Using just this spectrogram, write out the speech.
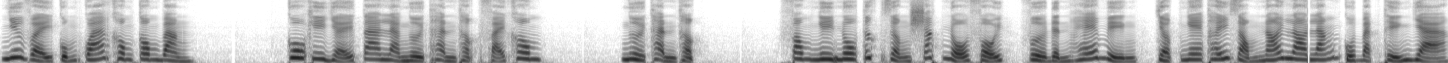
Như vậy cũng quá không công bằng." Cô khi dễ ta là người thành thật phải không? Người thành thật. Phong Nghi Nô tức giận sắp nổ phổi, vừa định hé miệng, chợt nghe thấy giọng nói lo lắng của Bạch Thiển Dạ.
